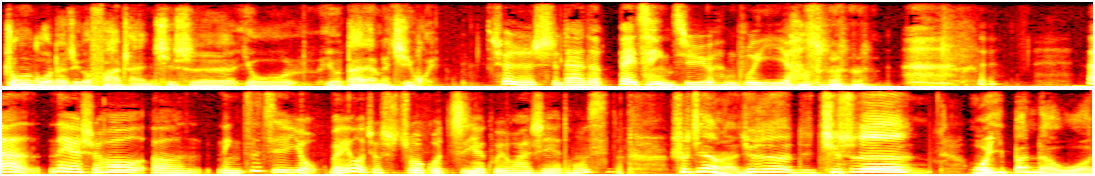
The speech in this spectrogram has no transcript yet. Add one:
中国的这个发展其实有有大量的机会，确实时代的背景机遇很不一样。那那个时候，嗯，您自己有没有就是做过职业规划这些东西的？是这样的，就是其实我一般的我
